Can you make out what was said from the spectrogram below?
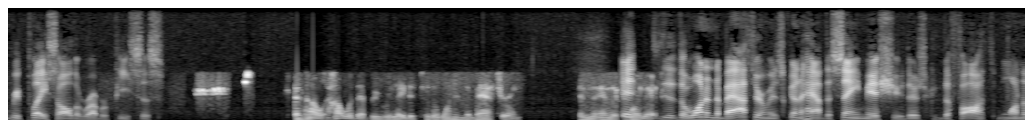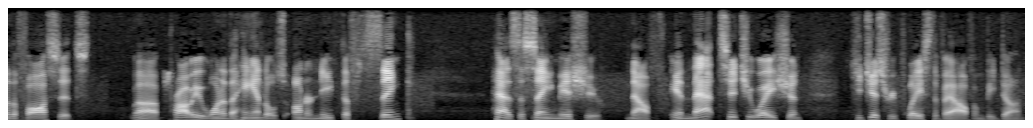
replace all the rubber pieces. And how how would that be related to the one in the bathroom? In the, in the it, The one in the bathroom is going to have the same issue. There's the fa- one of the faucets, uh, probably one of the handles underneath the sink, has the same issue. Now, in that situation, you just replace the valve and be done.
